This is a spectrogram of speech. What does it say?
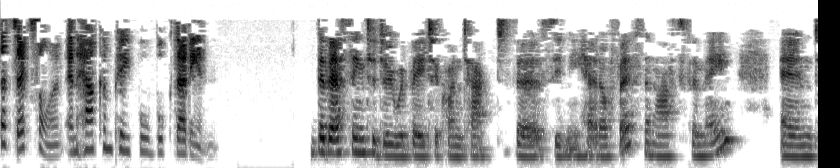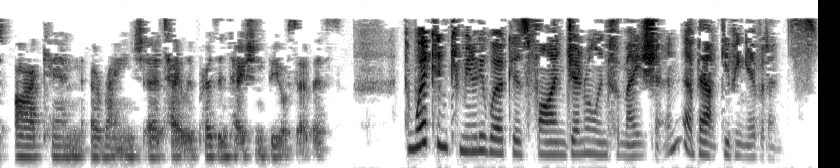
That's excellent. And how can people book that in? the best thing to do would be to contact the Sydney head office and ask for me, and I can arrange a tailored presentation for your service. And where can community workers find general information about giving evidence?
